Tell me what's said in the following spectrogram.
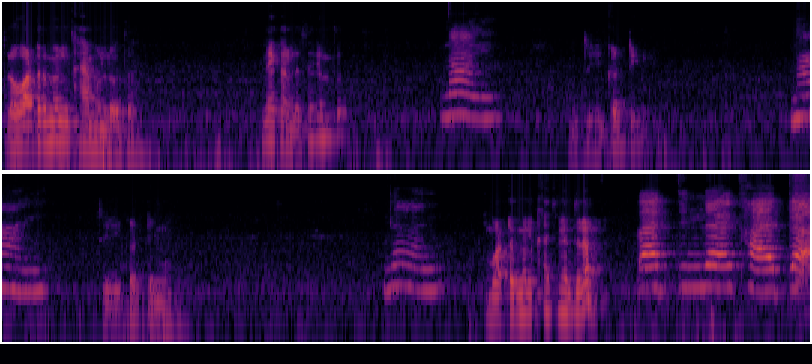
तुला वॉटरमेलन खाय म्हणलं होतं नाही खाल्लं सगळं तू नाही मग तुझी कट्टी नाही तुझी कट्टी मग. नाही वॉटरमेलन खायचं नाही तुला? नाही खायचं.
